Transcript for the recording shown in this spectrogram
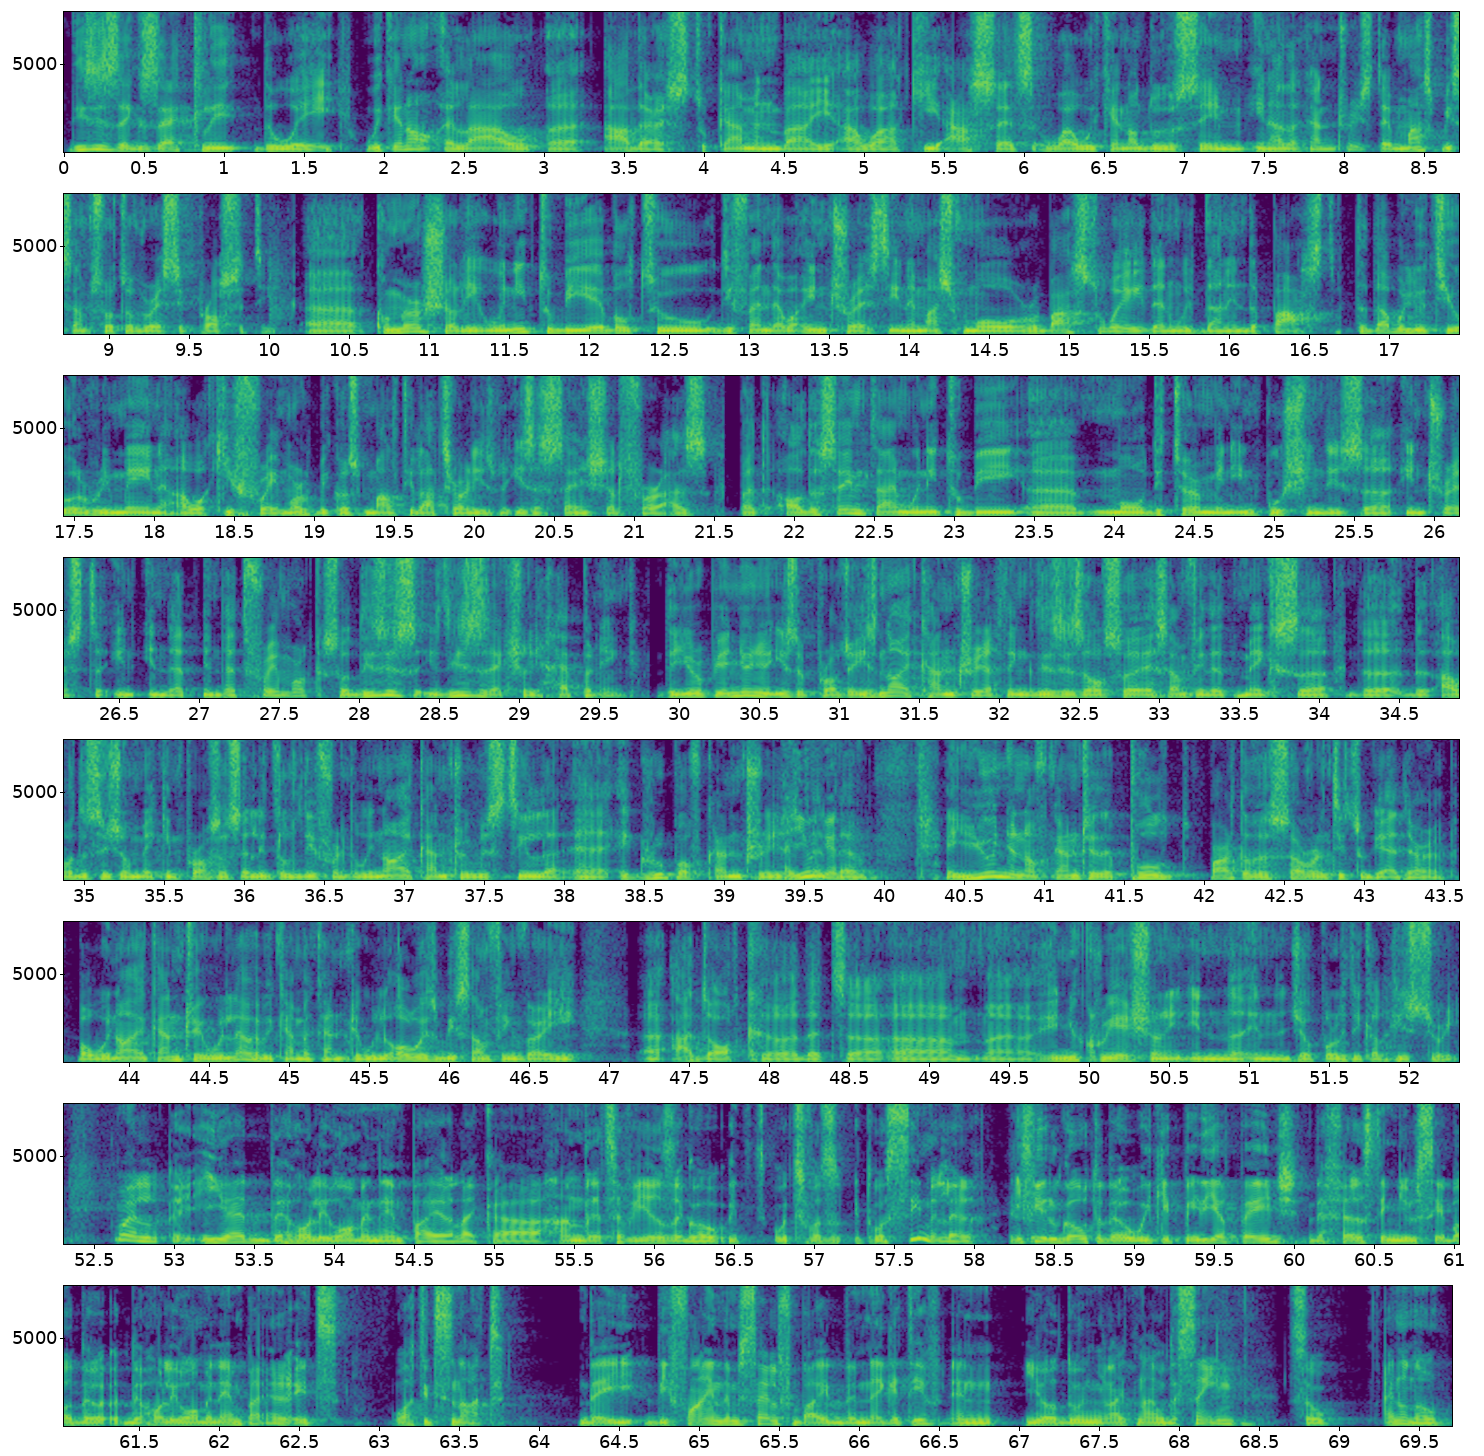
this is exactly the way. We cannot allow uh, others to come and buy our key assets while we cannot do the same in other countries. There must be some sort of reciprocity. Uh, commercially, we need to be able to defend our interests in a much more robust way than we've done in the past. The WTO will remain our key framework because multilateralism is essential for us. But at the same time, we need to be uh, more determined in pushing this uh, interest in, in that in that framework. So this is this is actually happening. The European Union is a project. It's not a country. I think this is also something that makes uh, the, the, our decision making process a little different. We're not a country. We're still a, a group of countries. A union. Have, a union of countries that pulled part of the together. But we're not a country, we'll never become a country. We'll always be something very uh, ad hoc, uh, that's uh, um, uh, a new creation in the, in geopolitical history. Well, you had the Holy Roman Empire like uh, hundreds of years ago. It, it, was, it was similar. If you'll go to the Wikipedia page, the first thing you'll see about the, the Holy Roman Empire, it's what it's not. They define themselves by the negative, and you're doing right now the same. So I don't know.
